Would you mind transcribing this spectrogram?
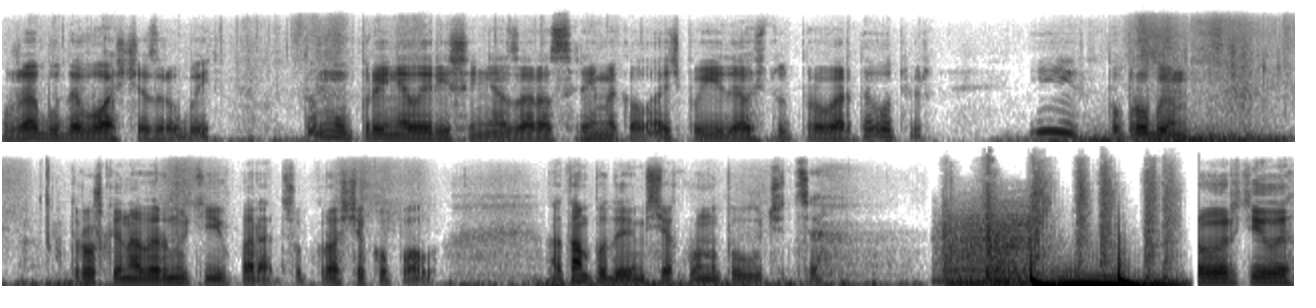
вже буде важче зробити. Тому прийняли рішення зараз Сергій Миколаївич поїде ось тут проверти отвір і спробуємо трошки навернути її вперед, щоб краще копало. А там подивимося, як воно вийде. Провертіли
